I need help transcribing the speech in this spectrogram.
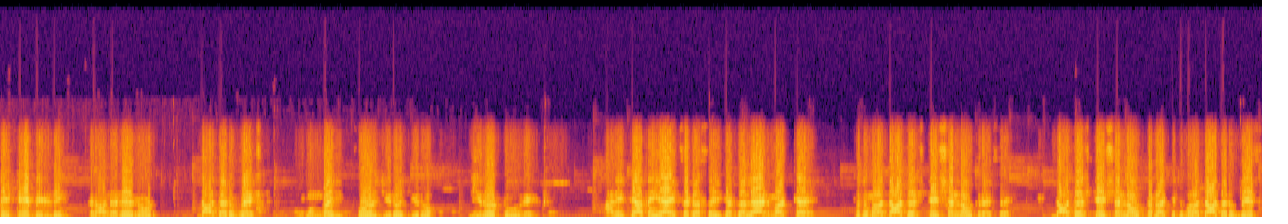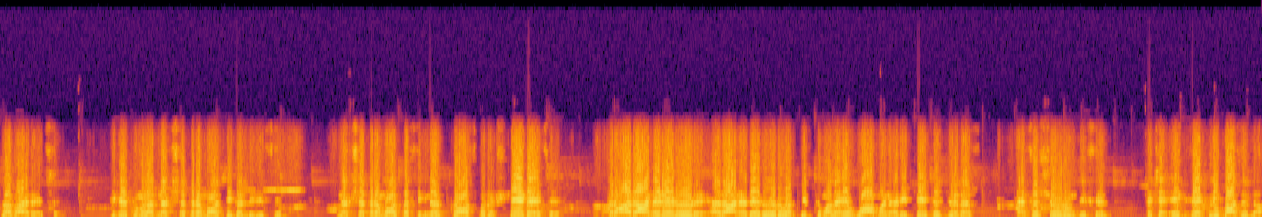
Pethe building Ranade road Dadar west Mumbai four zero zero zero two eight आणि ते आता यायचं कसं? इकडचं लँडमार्क काय? तर तुम्हाला दादर स्टेशनला उतरायचं आहे. दादर स्टेशनला उतरला की तुम्हाला दादर वेस्टला बाहेर यायचं आहे. तिकडे तुम्हाला नक्षत्र मॉलची गल्ली दिसेल. नक्षत्र मॉलचा सिग्नल क्रॉस करून स्ट्रेट यायचं आहे. तर हा रानडे रोड आहे. ह्या रानडे रोड वरती तुम्हाला हे वामन हरी पेटे ज्वेलर्स यांचं शोरूम दिसेल. त्याच्या एक्झॅक्टली बाजूला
